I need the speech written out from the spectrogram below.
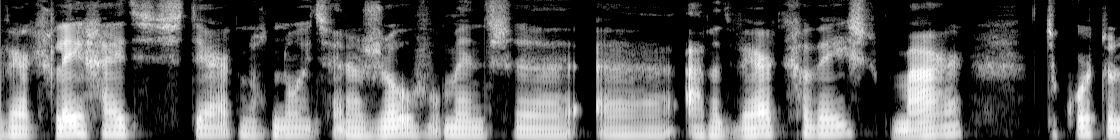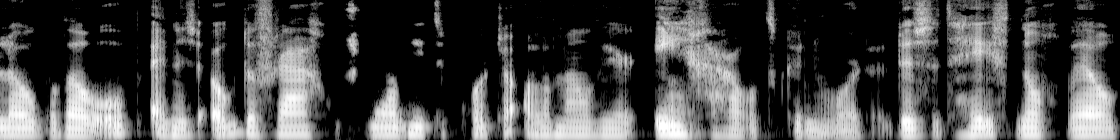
Werkgelegenheid is sterk. Nog nooit zijn er zoveel mensen aan het werk geweest. Maar tekorten lopen wel op. En is ook de vraag hoe snel die tekorten allemaal weer ingehaald kunnen worden. Dus het heeft nog wel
